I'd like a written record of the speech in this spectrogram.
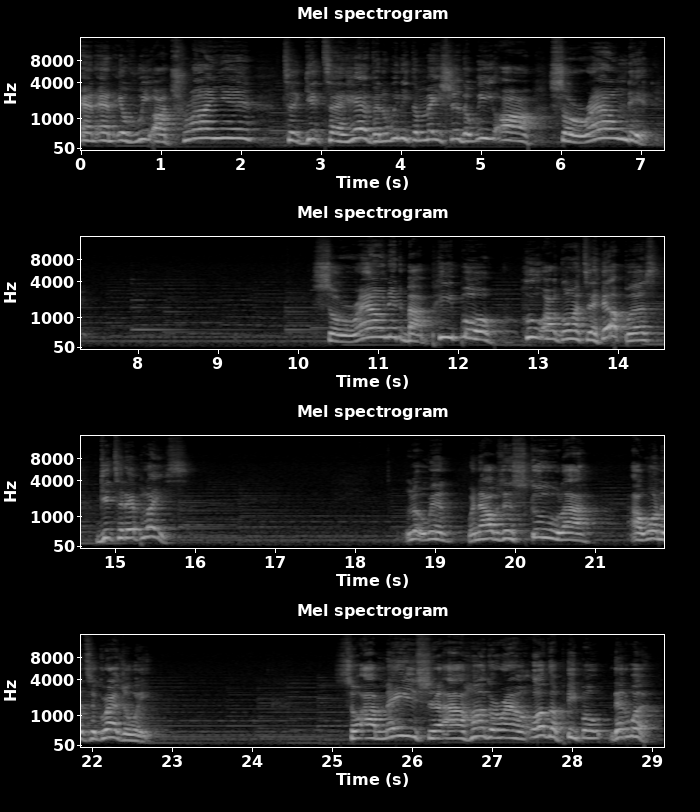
And, and if we are trying to get to heaven, we need to make sure that we are surrounded. Surrounded by people who are going to help us get to that place. Look, when when I was in school, I I wanted to graduate. So I made sure I hung around other people that what?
